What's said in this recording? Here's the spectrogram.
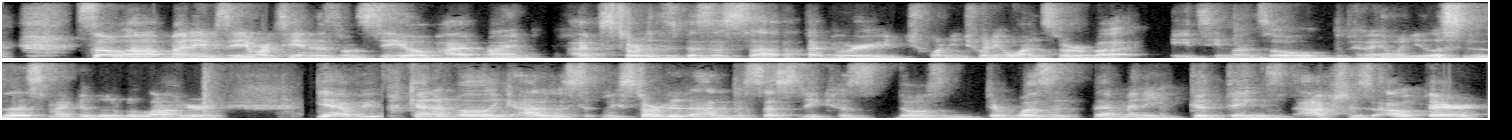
so uh, my name is Ian Martinez. I'm CEO of HiveMind. I've started this business uh, February 2021, so we're about 18 months old, depending on when you listen to this. Might be a little bit longer. Yeah, we kind of like out of we started out of necessity because there there wasn't that many good things options out there,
